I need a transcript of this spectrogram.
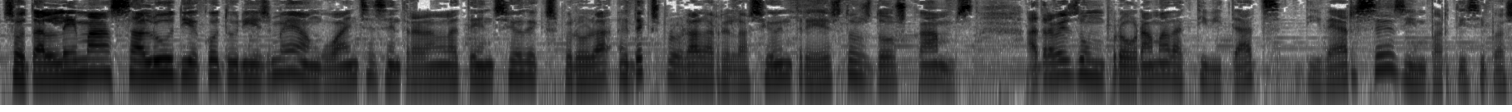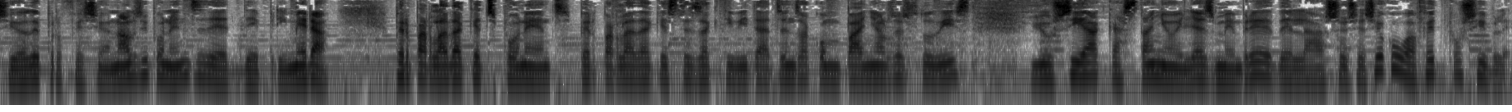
Sota el lema Salut i ecoturisme, enguany se centrarà en l'atenció d'explorar la relació entre estos dos camps a través d'un programa d'activitats diverses i en participació de professionals i ponents de, de primera. Per parlar d'aquests ponents, per parlar d'aquestes activitats, ens acompanya als estudis Llucia Castanyo. Ella és membre de l'associació que ho ha fet possible,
